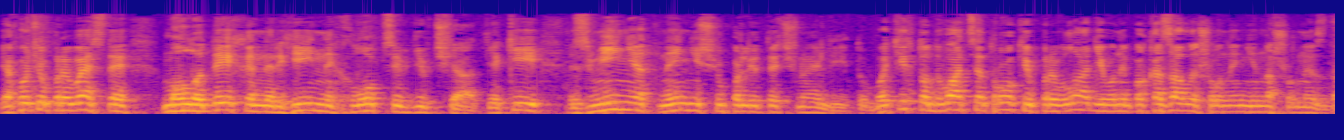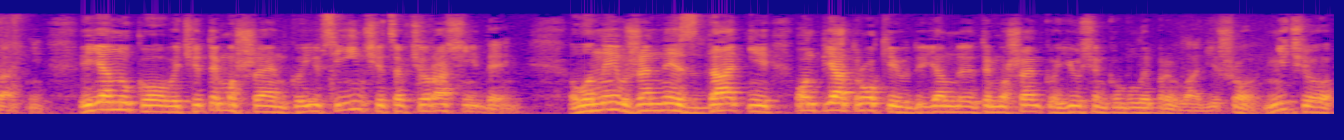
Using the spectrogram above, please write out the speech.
Я хочу привести молодих, енергійних хлопців, дівчат, які змінять нинішню політичну еліту. Бо ті, хто 20 років при владі, вони показали, що вони ні на що не здатні. І Янукович, і Тимошенко, і всі інші це вчорашній день. Вони вже не здатні. Он 5 років Ян Тимошенко, Ющенко були при владі. Що? Нічого.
